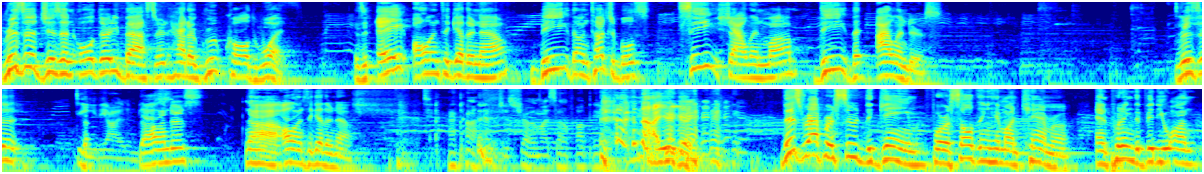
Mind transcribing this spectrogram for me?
RZA, GZA, and Old Dirty Bastard had a group called what? Is it A. All In Together Now? B. The Untouchables? C. Shaolin Mob? D. The Islanders? RZA, D. The Islanders. the Islanders? Nah, All In Together Now. I'm just showing myself up here. nah, you're good. This rapper sued the game for assaulting him on camera and putting the video on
